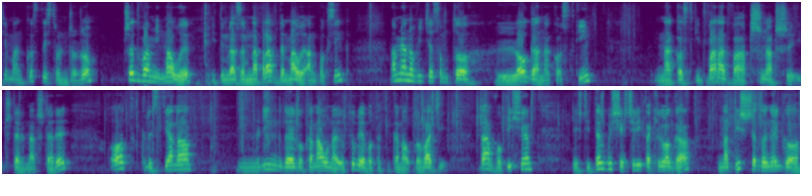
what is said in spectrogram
Siemanko, z tej strony Jojo. Przed Wami mały i tym razem naprawdę mały unboxing, a mianowicie są to loga na kostki. Na kostki 2x2, 3x3 i 4x4 od Krystiana. Link do jego kanału na YouTube, bo taki kanał prowadzi, dam w opisie. Jeśli też byście chcieli takie loga, napiszcie do niego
